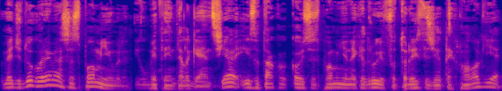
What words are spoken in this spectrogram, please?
već dugo vremena se spominje umjetna inteligencija, isto tako koji se spominju neke druge futurističke tehnologije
